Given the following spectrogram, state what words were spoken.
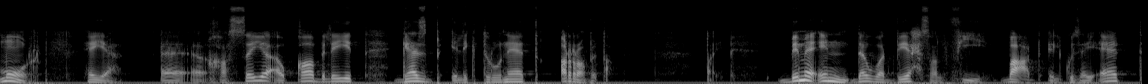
more. هي خاصية أو قابلية جذب إلكترونات الرابطة. طيب بما إن دوت بيحصل في بعض الجزيئات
